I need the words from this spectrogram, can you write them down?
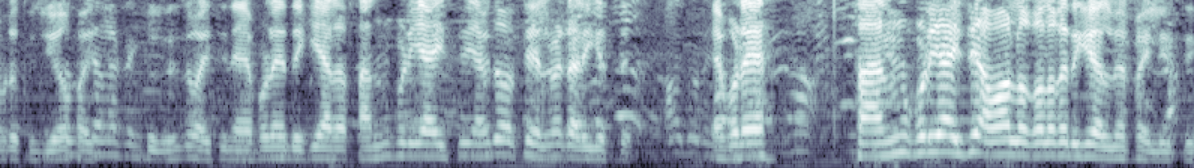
আমরা খুঁজিও পাইছি। খুঁজে পাইছি না। এরপরে দেখি আর সান পড়ে আইছি আমি তো ভাবছি হেলমেট হারিয়ে গেছে। এরপরে সান পড়ে আইছি আবার লগে লগে দেখি হেলমেট পাইলিছি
